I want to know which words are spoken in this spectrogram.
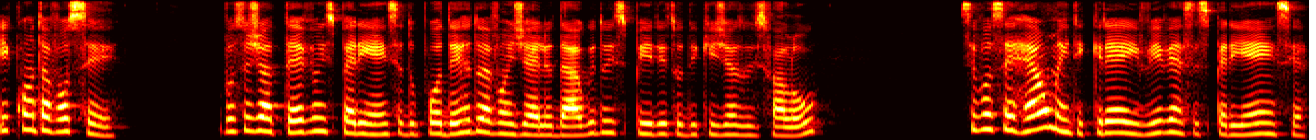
E quanto a você? Você já teve uma experiência do poder do Evangelho da água e do Espírito de que Jesus falou? Se você realmente crê e vive essa experiência,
